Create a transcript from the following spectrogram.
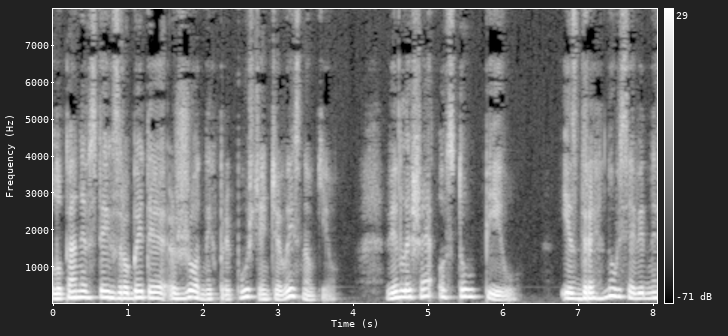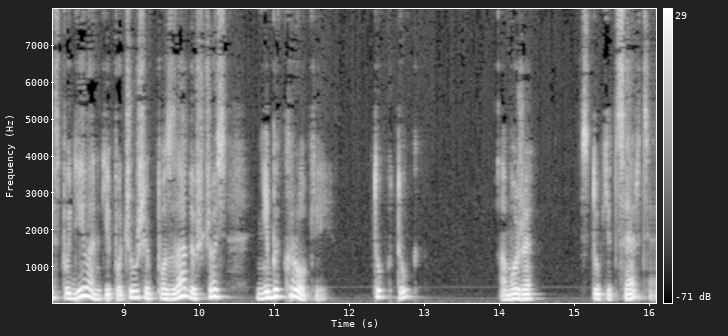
Лука не встиг зробити жодних припущень чи висновків. Він лише остовпів і здригнувся від несподіванки, почувши позаду щось, ніби кроки. Тук-тук. А може, стукіт серця?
